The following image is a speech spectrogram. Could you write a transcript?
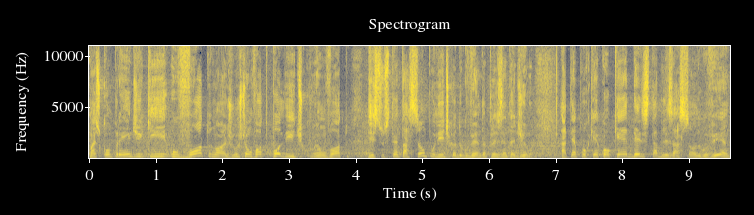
mas compreende que o voto no ajuste é um voto político, é um voto de sustentação política do governo da presidenta Dilma. Até porque qualquer desestabilização do governo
